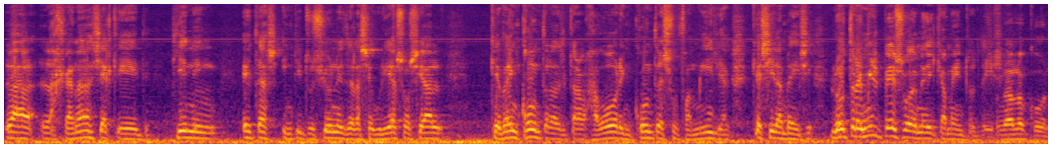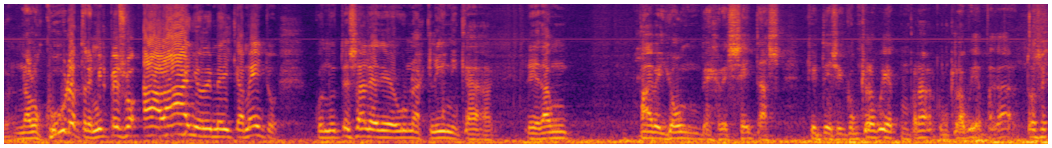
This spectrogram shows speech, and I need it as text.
las ganancias que tienen estas instituciones de la seguridad social que va en contra del trabajador, en contra de su familia, que si la medicina. Los 3 mil pesos de medicamentos, dice. Una locura. Una locura, 3 mil pesos al año de medicamentos. Cuando usted sale de una clínica, le dan un pabellón de recetas que usted dice, ¿con qué la voy a comprar? ¿Con qué la voy a pagar? Entonces,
